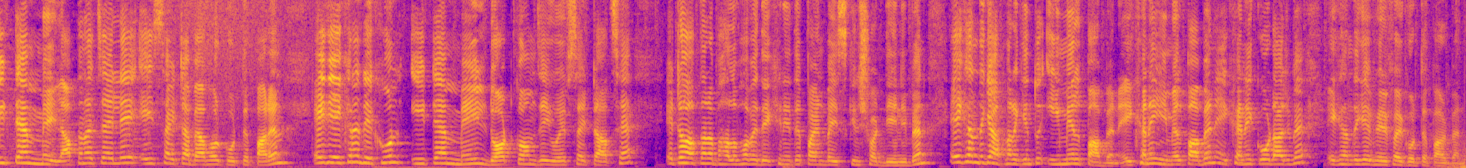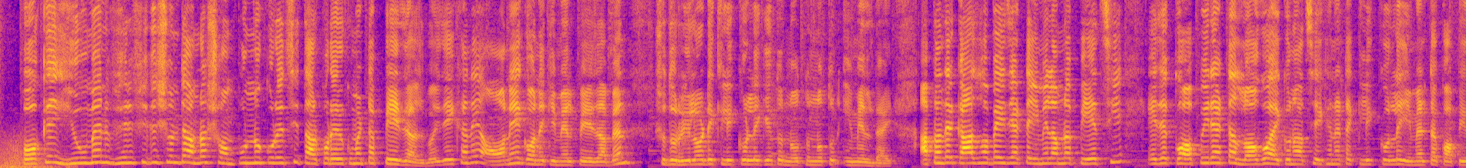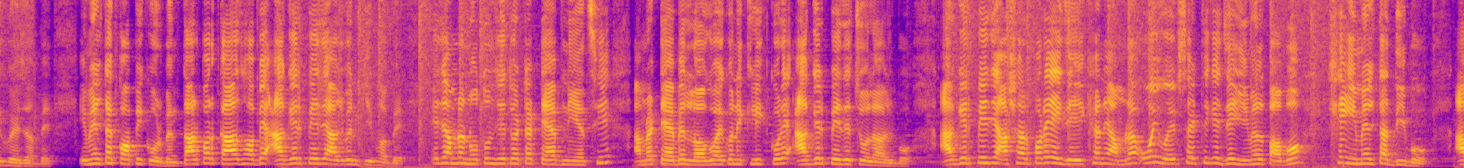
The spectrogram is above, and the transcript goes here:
ইট্যাম মেইল আপনারা চাইলে এই সাইটটা ব্যবহার করতে পারেন। এই যে এখানে দেখুন ইট্যাম মেইল ডট কম যে ওয়েবসাইটটা আছে এটাও আপনারা ভালোভাবে দেখে নিতে পারেন বা স্ক্রিনশট দিয়ে নেবেন। এখান থেকে আপনারা কিন্তু ইমেল পাবেন। এখানে ইমেল পাবেন এখানে কোড আসবে, এখান থেকে ভেরিফাই করতে পারবেন। ওকে হিউম্যান ভেরিফিকেশনটা আমরা সম্পূর্ণ করেছি, তারপর এরকম একটা পেজ আসব। যে এখানে অনেক অনেক ইমেল পেয়ে যাবেন। শুধু রিলোডে ক্লিক করলে কিন্তু নতুন নতুন ইমেল দেয়। আপনাদের কাজ হবে এই যে একটা ইমেল আমরা পেয়েছি, এই যে কপির একটা লগো আইকন আছে, এখানে একটা ক্লিক করলে ইমেলটা কপি হয়ে যাবে। ইমেলটা কপি করবেন, তারপর কাজ হবে, আগের পেজে আসবেন কীভাবে? এই যে আমরা নতুন যেহেতু একটা ট্যাব নিয়েছি, আমরা ট্যাবের লগো আইকনে ক্লিক করে আগের পেজে চলে আসব। আগের পেজে আসার পরে এই যে এইখানে আমরা ওই ওয়েবসাইট থেকে যে ইমেল পাবো, সেই ইমেলটা দিব।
